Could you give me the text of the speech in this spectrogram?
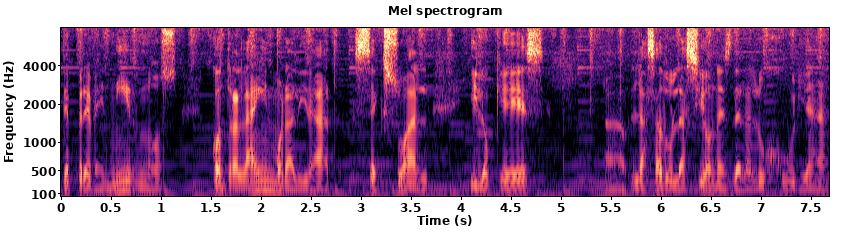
de prevenirnos contra la inmoralidad sexual y lo que es ah, las adulaciones de la lujuria,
